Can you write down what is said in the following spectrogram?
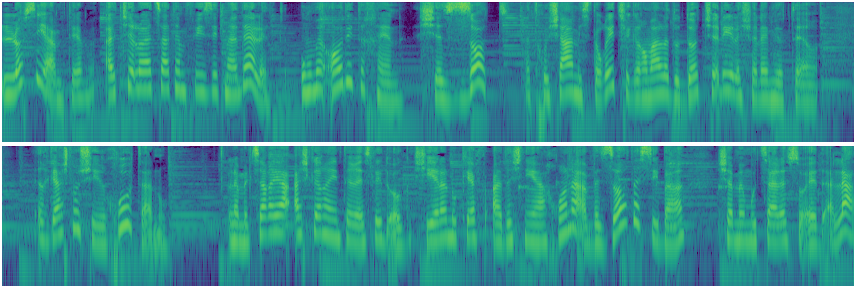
לא סיימתם עד שלא יצאתם פיזית מהדלת, ומאוד ייתכן שזאת התחושה המסתורית שגרמה לדודות שלי לשלם יותר. הרגשנו שאירחו אותנו. למלצר היה אשכרה אינטרס לדאוג שיהיה לנו כיף עד השנייה האחרונה, וזאת הסיבה שהממוצע לסועד עלה,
